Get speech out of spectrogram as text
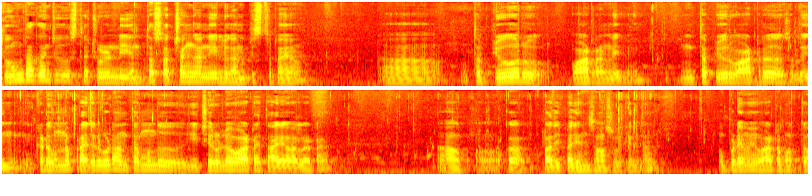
తూము దగ్గర నుంచి చూస్తే చూడండి ఎంత స్వచ్ఛంగా నీళ్ళు కనిపిస్తున్నాయో. మొత్తం ప్యూర్ వాటర్ అండి ఇవి. ఇంత ప్యూర్ వాటర్ అసలు ఇక్కడ ఉన్న ప్రజలు కూడా అంతకుముందు ఈ చెరువులో వాటర్ తాగేవాళ్ళట. ఒక పది పదిహేను సంవత్సరాల కింద. ఇప్పుడేమో ఈ వాటర్ మొత్తం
